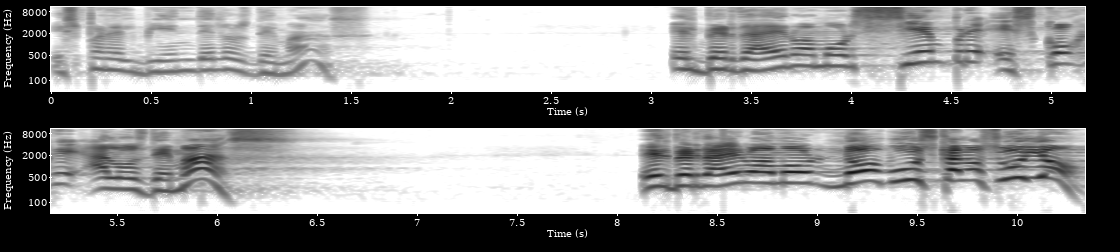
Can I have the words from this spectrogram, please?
Es para el bien de los demás. El verdadero amor siempre escoge a los demás. El verdadero amor no busca lo suyo.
